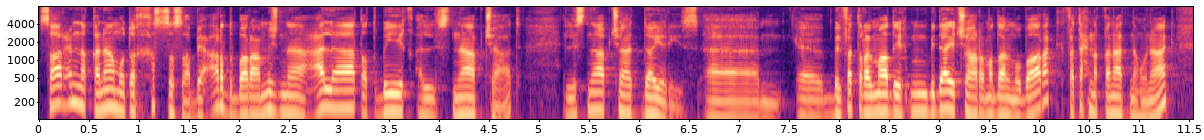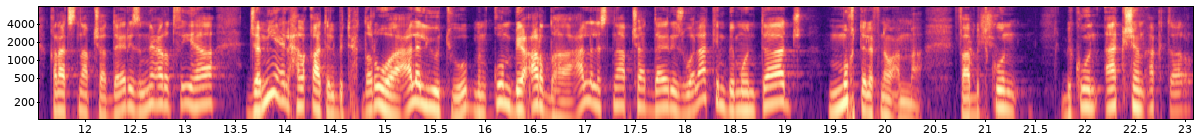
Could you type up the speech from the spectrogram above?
صار عندنا قناة متخصصة بعرض برامجنا على تطبيق السناب شات ال Snapchat Diaries. بالفترة الماضية من بداية شهر رمضان المبارك فتحنا قناتنا هناك قناة Snapchat Diaries. بنعرض فيها جميع الحلقات اللي بتحضروها على اليوتيوب بنقوم بعرضها على ال Snapchat Diaries ولكن بمونتاج مختلف نوعا ما. فبتكون بيكون اكشن أكثر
